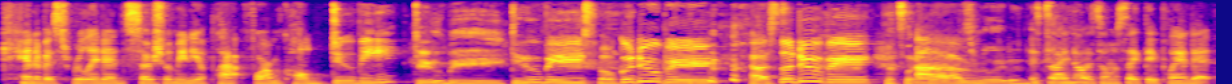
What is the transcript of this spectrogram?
cannabis related social media platform called Doobie. Doobie. Doobie, smoke a doobie, pass the doobie. That's like cannabis Um, related. It's I know it's almost like they planned it.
